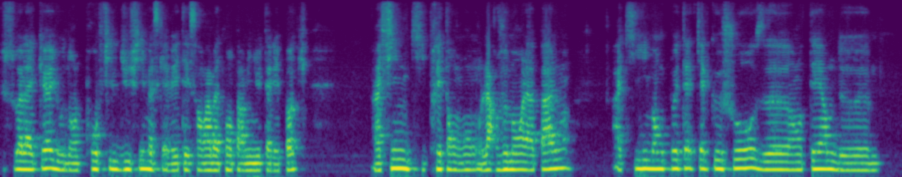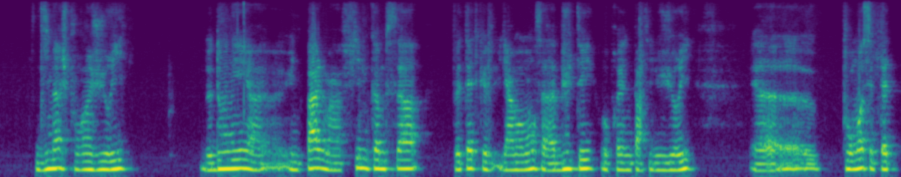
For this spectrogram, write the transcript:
soit l'accueil ou dans le profil du film à ce qui avait été 120 battements par minute à l'époque. Un film qui prétend largement à la palme, à qui il manque peut-être quelque chose euh, en termes de d'image pour un jury, de donner un- une palme à un film comme ça, peut-être qu'il y a un moment ça va buter auprès d'une partie du jury. Euh, pour moi, c'est peut-être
